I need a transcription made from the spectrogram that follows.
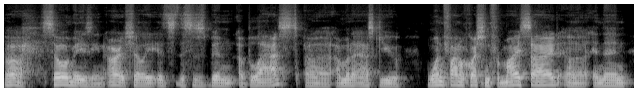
Oh, so amazing. All right, Shelly, it's this has been a blast. Uh, I'm going to ask you one final question from my side, uh, and then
